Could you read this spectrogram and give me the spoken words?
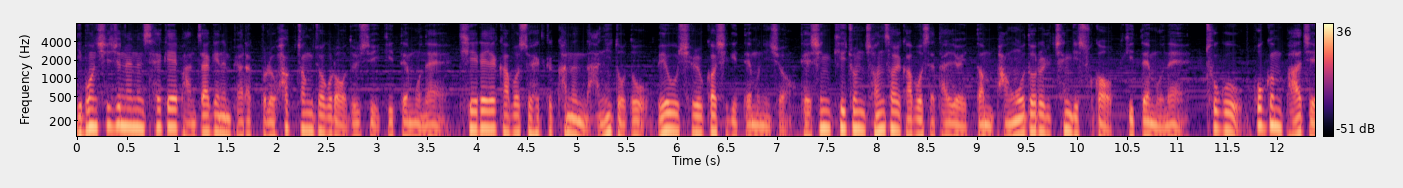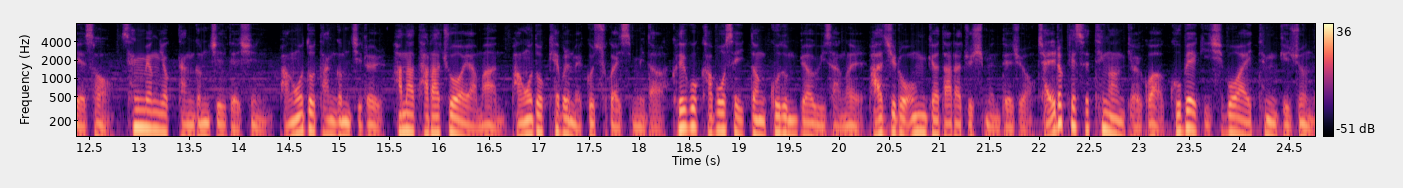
이번 시즌에는 3개의 반짝이는 벼락 발악부를 확정적으로 얻을 수 있기 때문에 TLL 갑옷을 획득하는 난이도도 매우 쉬울 것이기 때문이죠. 대신 기존 전설 갑옷에 달려있던 방어도를 챙길 수가 없기 때문에 투구 혹은 바지에서 생명력 당금질 대신 방어도 당금질을 하나 달아주어야만 방어도 캡을 메꿀 수가 있습니다. 그리고 갑옷에 있던 굳은 뼈 위상을 바지로 옮겨 달아주시면 되죠. 자 이렇게 세팅한 결과 925 아이템 기준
